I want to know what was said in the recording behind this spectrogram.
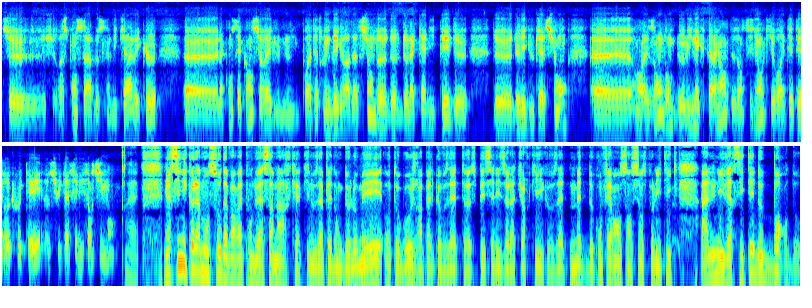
ce, responsable syndical, est que la conséquence serait pourrait être une dégradation de, de, la qualité de, de, l'éducation en raison donc de l'inexpérience des enseignants qui auraient été recrutés suite à ces licenciements. Merci Nicolas Monceau d'avoir répondu à sa marque qui nous appelait donc de Lomé au Togo. Je rappelle que vous êtes spécialiste de la Turquie, que vous êtes maître de conférence en sciences politiques à l'université de Bordeaux.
